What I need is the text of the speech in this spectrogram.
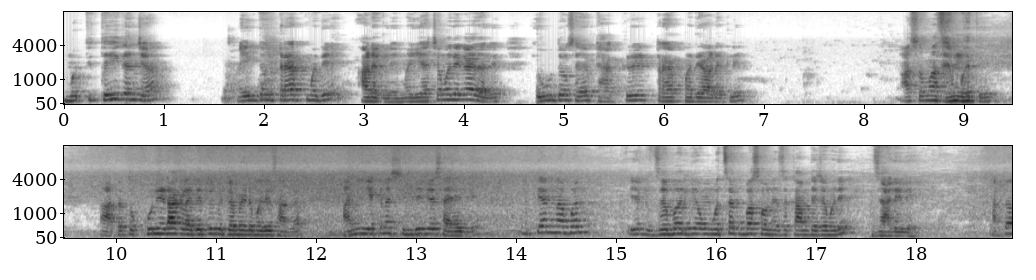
मग तिथंही त्यांच्या एकदम ट्रॅपमध्ये अडकले. मग ह्याच्यामध्ये काय झाले की उद्धव साहेब ठाकरे ट्रॅपमध्ये अडकले. असं माझं मत आहे. आता तो कुणी टाकला ते तुम्ही कमेंटमध्ये सांगा. आणि एकनाथ शिंदे जे साहेब आहे त्यांना पण एक जबर किंवा वचक बसवण्याचं काम त्याच्यामध्ये झालेलं आहे. आता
